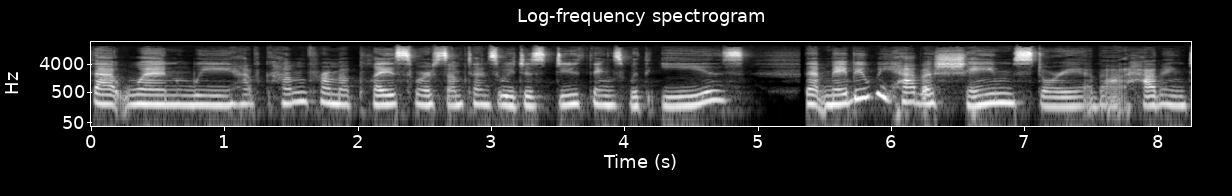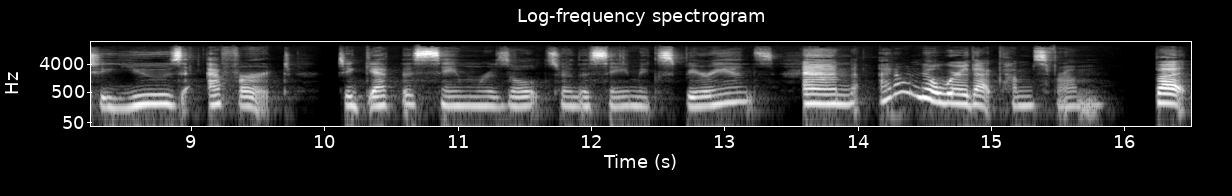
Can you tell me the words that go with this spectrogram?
that when we have come from a place where sometimes we just do things with ease, that maybe we have a shame story about having to use effort to get the same results or the same experience. And I don't know where that comes from, but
